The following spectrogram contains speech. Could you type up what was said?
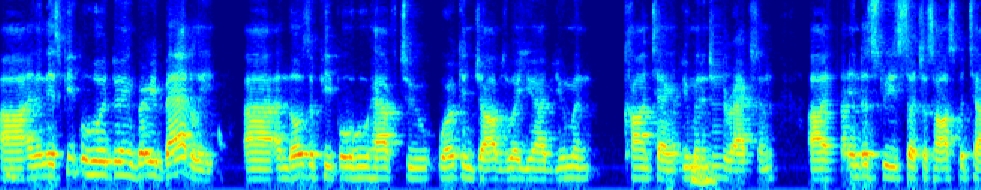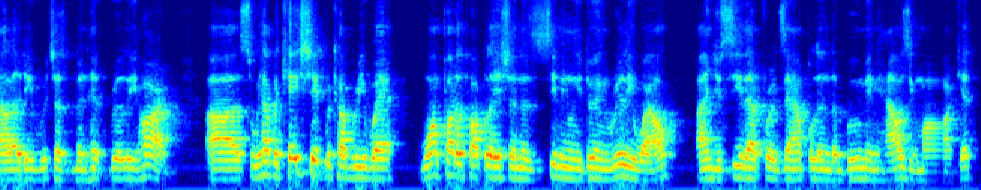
Uh, and then there's people who are doing very badly. Uh, and those are people who have to work in jobs where you have human contact, human interaction, uh, industries such as hospitality, which has been hit really hard. Uh, so we have a K-shaped recovery where one part of the population is seemingly doing really well. And you see that, for example, in the booming housing market.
